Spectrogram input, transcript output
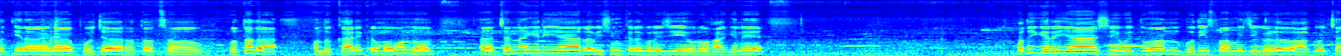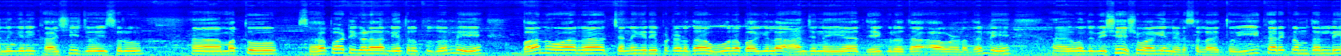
ಸತ್ಯನಾರಾಯಣ ಪೂಜಾ ರಥೋತ್ಸವ ವ್ರತದ ಒಂದು ಕಾರ್ಯಕ್ರಮವನ್ನು ಚನ್ನಗಿರಿಯ ರವಿಶಂಕರ ಗುರೂಜಿಯವರು ಹಾಗೆಯೇ ಹೊದಿಗೆರೆಯ ಶ್ರೀ ವಿದ್ವಾನ್ ಬುದಿ ಸ್ವಾಮೀಜಿಗಳು ಹಾಗೂ ಚನ್ನಗಿರಿ ಕಾಶಿ ಜೋಯಿಸರು ಮತ್ತು ಸಹಪಾಠಿಗಳ ನೇತೃತ್ವದಲ್ಲಿ ಭಾನುವಾರ ಚನ್ನಗಿರಿ ಪಟ್ಟಣದ ಊರಬಾಗಿಲ ಆಂಜನೇಯ ದೇಗುಲದ ಆವರಣದಲ್ಲಿ ಒಂದು ವಿಶೇಷವಾಗಿ ನಡೆಸಲಾಯಿತು. ಈ ಕಾರ್ಯಕ್ರಮದಲ್ಲಿ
